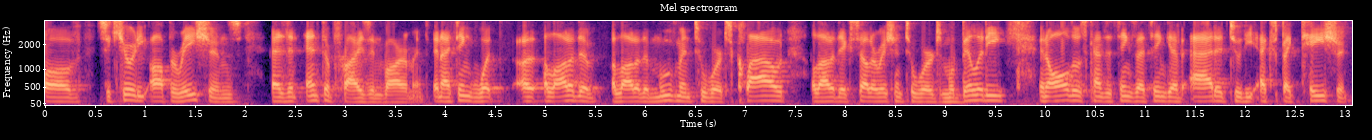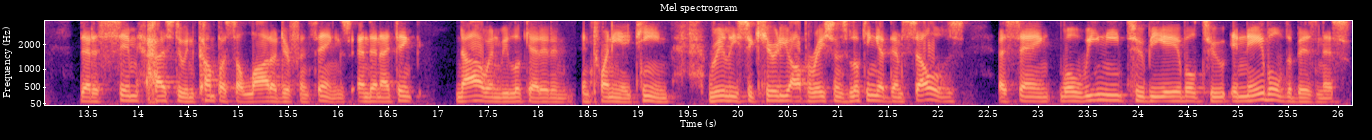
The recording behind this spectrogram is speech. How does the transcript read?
of security operations as an enterprise environment. And I think what a, a, lot of the a lot of the movement towards cloud, a lot of the acceleration towards mobility, and all those kinds of things, I think have added to the expectation that a SIEM has to encompass a lot of different things. And then I think now when we look at it in, in 2018, really security operations looking at themselves as saying, well, we need to be able to enable the business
